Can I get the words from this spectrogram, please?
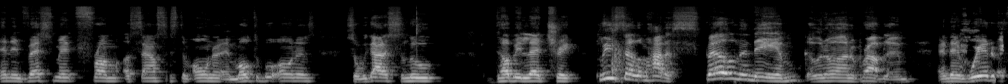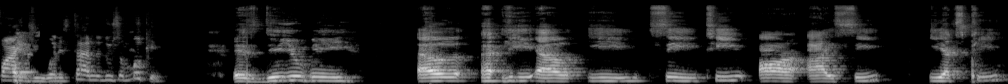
and investment from a sound system owner and multiple owners. So we got to salute Dub Electric. Please tell them how to spell the name, going on a problem, and then where to find you when it's time to do some booking. Is D U B L E L E C T R I C E X P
